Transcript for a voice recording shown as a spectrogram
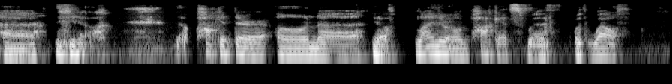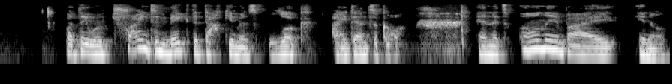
uh, you know, pocket their own, uh, you know, line their own pockets with with wealth. But they were trying to make the documents look identical, and it's only by you know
